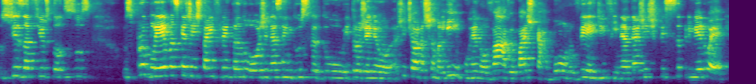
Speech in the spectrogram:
os desafios, todos os, os problemas que a gente está enfrentando hoje nessa indústria do hidrogênio, a gente ora chama limpo, renovável, baixo carbono, verde, enfim, né? Até a gente precisa primeiro é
